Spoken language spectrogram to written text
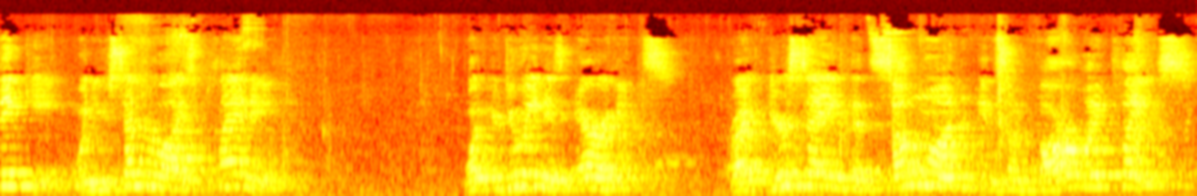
thinking, when you centralize planning, what you're doing is arrogance, right? You're saying that someone in some faraway place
